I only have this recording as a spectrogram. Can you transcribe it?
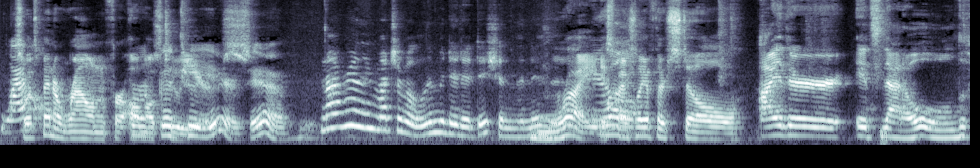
Wow. So it's been around for, For almost a good two, years. Yeah. Not really much of a limited edition, then, is it? Right, Well- especially if they're still. Either it's that old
